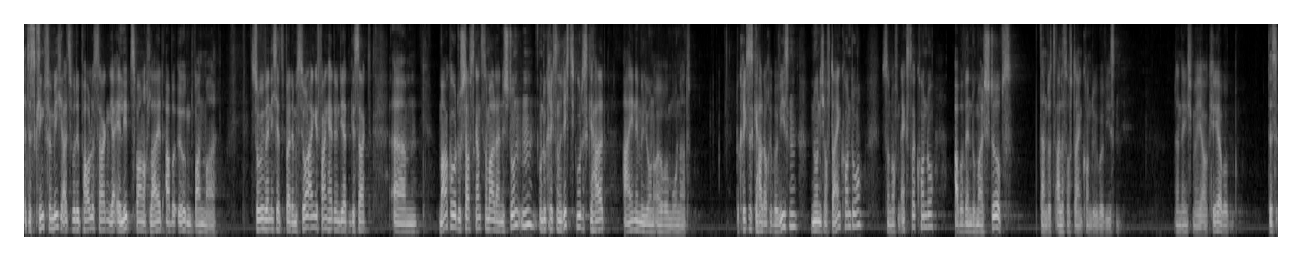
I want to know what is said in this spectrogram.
Das klingt für mich, als würde Paulus sagen, ja, er lebt zwar noch Leid, aber irgendwann mal. So wie wenn ich jetzt bei der Mission angefangen hätte und die hätten gesagt, ähm, Marco, du schaffst ganz normal deine Stunden und du kriegst ein richtig gutes Gehalt, eine Million Euro im Monat. Du kriegst das Gehalt auch überwiesen, nur nicht auf dein Konto, sondern auf ein Extrakonto. Aber wenn du mal stirbst, dann wird alles auf dein Konto überwiesen. Dann denke ich mir, ja, okay, aber das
